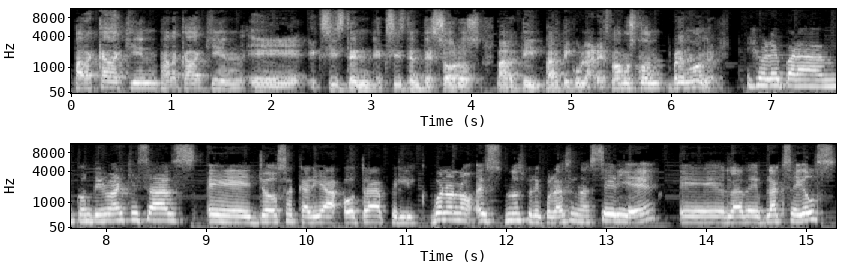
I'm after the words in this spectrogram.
para cada quien, para cada quien eh, existen, existen tesoros particulares. Vamos con Brent Moller. Híjole, para continuar quizás eh, yo sacaría otra película. Bueno, no, es, no es película, es una serie, eh, la de Black Sails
